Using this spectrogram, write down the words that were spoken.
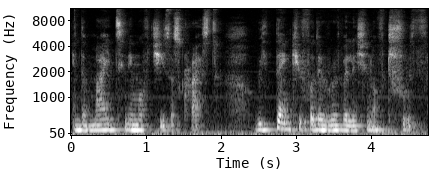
in the mighty name of Jesus Christ, we thank you for the revelation of truth.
